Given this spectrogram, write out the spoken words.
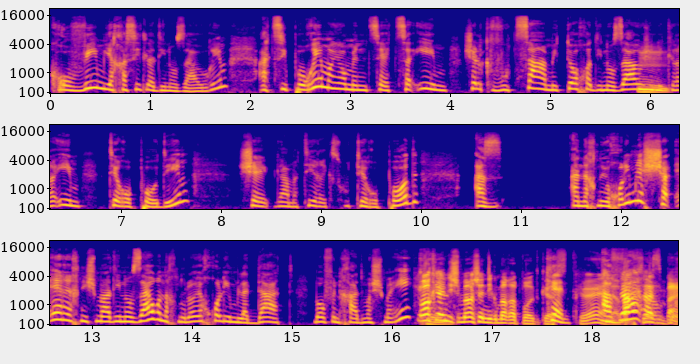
קרובים יחסית לדינוזאורים. הציפורים היום הם צאצאים של קבוצה מתוך הדינוזאורים Mm. שנקראים טרופודים, שגם הטירקס הוא טרופוד. אז אנחנו יכולים לשער איך נשמע דינוזאור, אנחנו לא יכולים לדעת באופן חד משמעי. אוקיי, נשמע שנגמר הפודקאסט. כן, כן, אבל, אז ביי.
